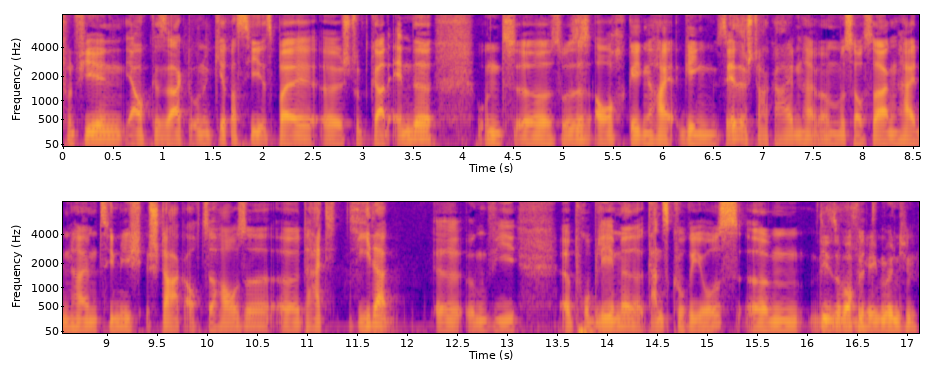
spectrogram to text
von vielen ja auch gesagt, ohne Girassi ist bei äh, Stuttgart Ende. Und äh, so ist es auch gegen, gegen sehr, sehr starke Heidenheim. Man muss auch sagen, Heidenheim ziemlich stark auch zu Hause. Äh, da hat jeder äh, irgendwie äh, Probleme, ganz kurios. Ähm, Diese Woche gegen München.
